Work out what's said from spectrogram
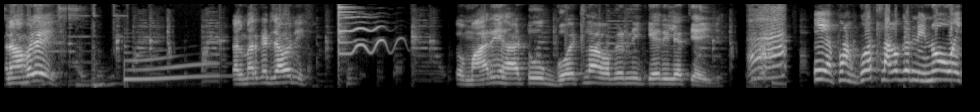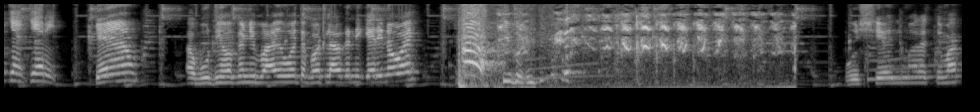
અને સાંભળે કાલ માર્કેટ જવાની. તો મારી હાટુ ગોઠલા વગરની કેરી લેતી આવી એ પણ ગોઠલા વગરની નો હોય કે કેરી. કેમ? આ બુઢી વગરની બાઈ હોય તો ગોઠલા વગરની કેરી ન હોય? હોશિયારી મારે તમારે.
